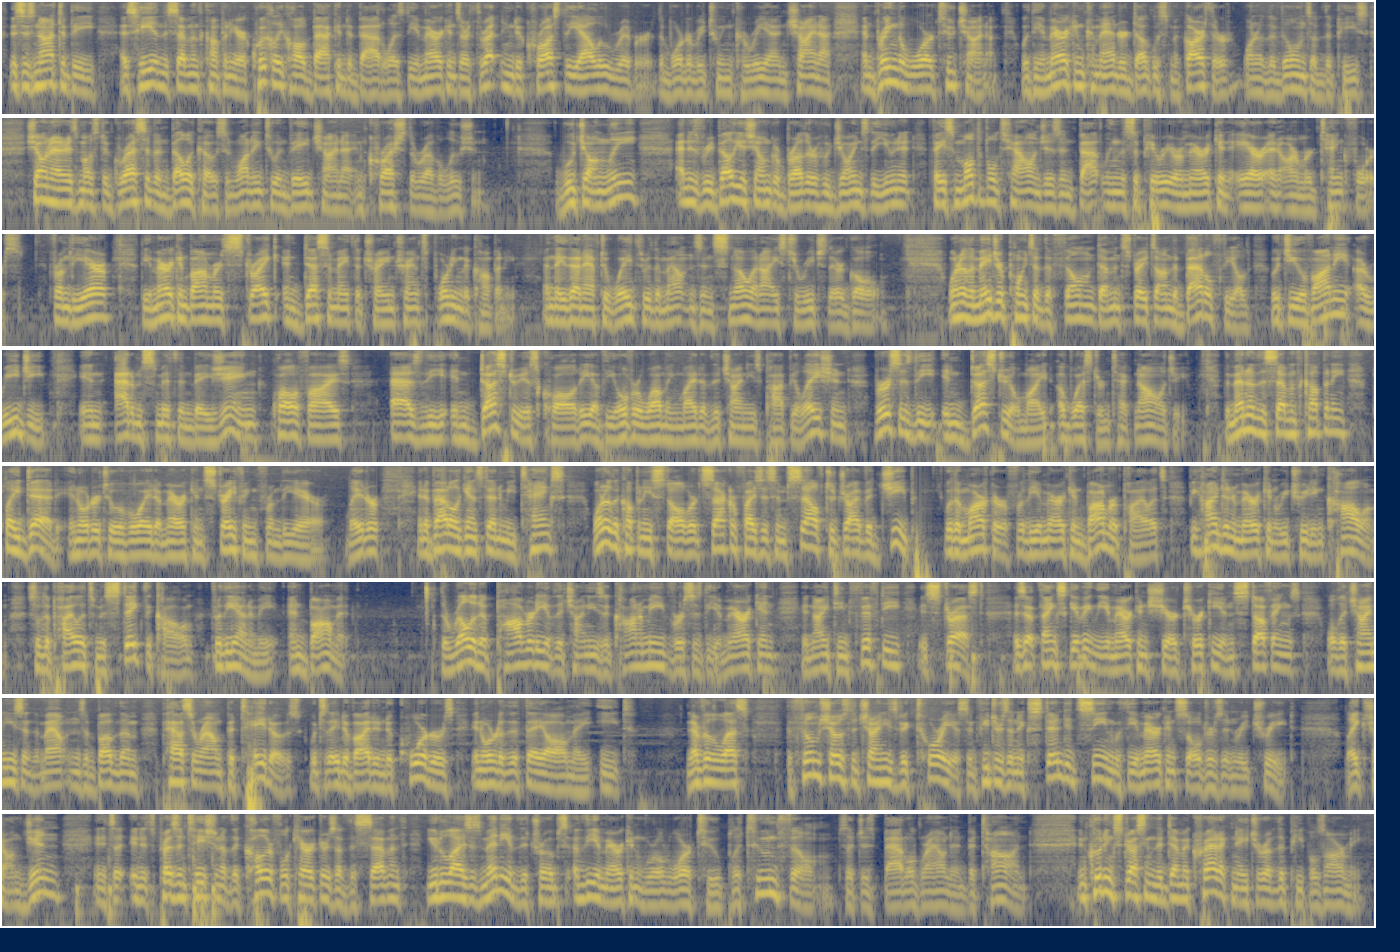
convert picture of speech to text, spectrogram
This is not to be, as he and the Seventh Company are quickly called back into battle as the Americans are threatening to cross the Yalu River, the border between Korea and China, and bring the war to China, with the American commander Douglas MacArthur, one of the villains of the piece, shown at his most aggressive and bellicose in wanting to invade China and crush the revolution. Wu Zhongli and his rebellious younger brother, who joins the unit, face multiple challenges in battling the superior American air and armored tank force. From the air, the American bombers strike and decimate the train transporting the company, and they then have to wade through the mountains in snow and ice to reach their goal. One of the major points of the film demonstrates on the battlefield, which Giovanni Arrighi in Adam Smith in Beijing qualifies as the industrious quality of the overwhelming might of the Chinese population versus the industrial might of Western technology. The men of the Seventh Company play dead in order to avoid American strafing from the air. Later, in a battle against enemy tanks, one of the company's stalwarts sacrifices himself to drive a jeep with a marker for the American bomber pilots behind an American retreating column, so the pilots mistake the column for the enemy and bomb it. The relative poverty of the Chinese economy versus the American in 1950 is stressed, as at Thanksgiving the Americans share turkey and stuffings, while the Chinese in the mountains above them pass around potatoes, which they divide into quarters in order that they all may eat. Nevertheless, the film shows the Chinese victorious and features an extended scene with the American soldiers in retreat. Lake Changjin, in its, in its presentation of the colorful characters of the 7th, utilizes many of the tropes of the American World War II platoon film, such as Battleground and Bataan, including stressing the democratic nature of the People's Army.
